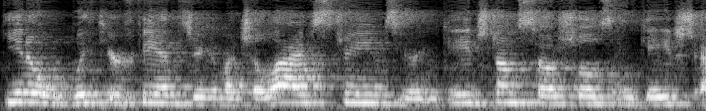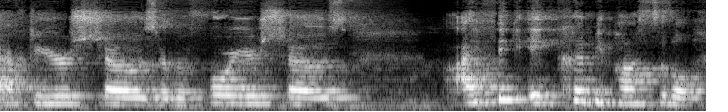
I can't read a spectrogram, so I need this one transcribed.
you know, with your fans doing a bunch of live streams, you're engaged on socials, engaged after your shows or before your shows, I think it could be possible.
